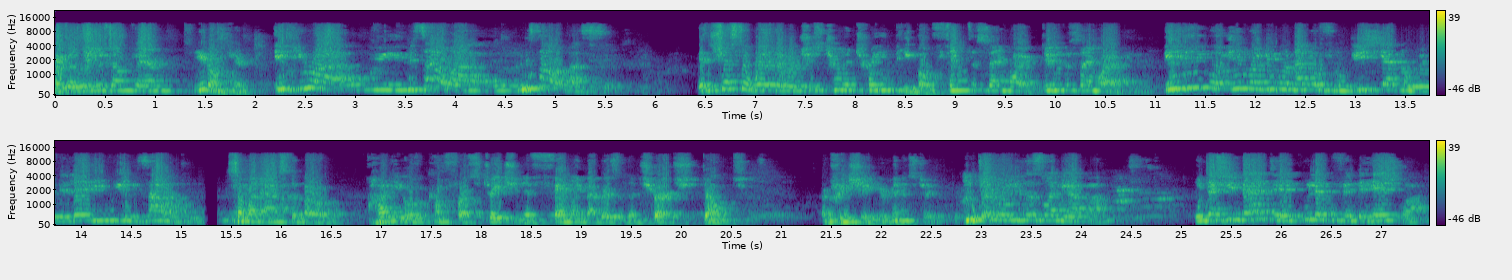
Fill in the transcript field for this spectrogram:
If the leaders don't care, you don't care. Ikiwa ni sawa, ni sawa basi. It's just a way that we're just trying to train people. Think the same way, do the same way. Hivyo hivyo ndivyo unavyofundisha na uendelee hivyo, ni sawa tu. Someone asked about how do you overcome frustration if family members in the church don't appreciate your ministry? Mtu ameuliza swali hapa, utashindaje kule kufedheheshwa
